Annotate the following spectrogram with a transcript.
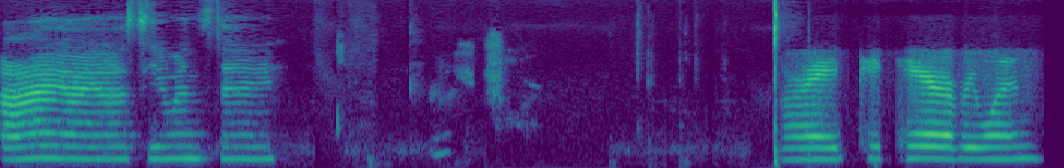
Ayya. See you Wednesday. All right. Take care, everyone.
